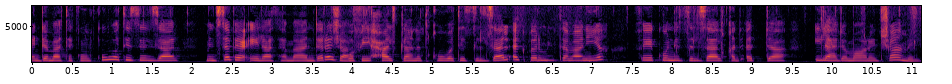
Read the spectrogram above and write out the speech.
عندما تكون قوة الزلزال من سبع إلى ثمان درجات. وفي حال كانت قوة الزلزال أكبر من ثمانية فيكون الزلزال قد أدى إلى دمار شامل.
